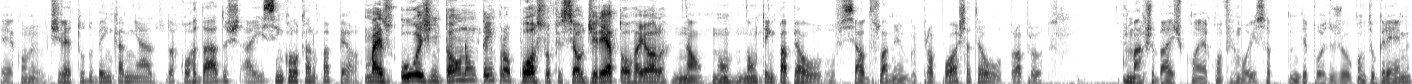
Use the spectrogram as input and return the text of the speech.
é, quando tiver tudo bem encaminhado, tudo acordados, aí sim colocar no papel. Mas hoje, então, não tem proposta oficial direto ao Raiola? Não, não, não tem papel oficial do Flamengo proposta, até o próprio Marcos Braz eh, confirmou isso depois do jogo contra o Grêmio,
